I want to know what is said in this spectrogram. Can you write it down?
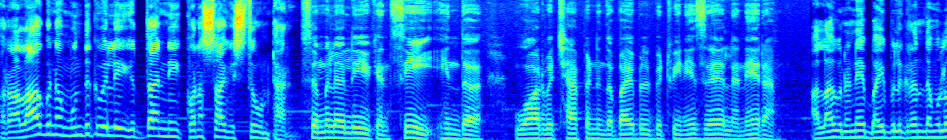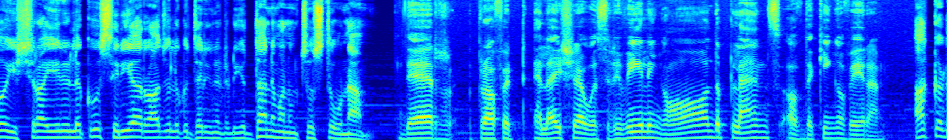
వారు అలాగున ముందుకు వెళ్ళి యుద్ధాన్ని కొనసాగిస్తూ ఉంటారు. Similarly you can see in the war which happen in the Bible between Israel and Aram అలాగుననే బైబిల్ గ్రంథంలో ఇస్రాయేలులకు సిరియా రాజులకు జరిగినటువంటి యుద్ధాన్ని మనం చూస్తూ ఉన్నాం. There prophet Elisha was revealing all the plans of the king of Aram అక్కడ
